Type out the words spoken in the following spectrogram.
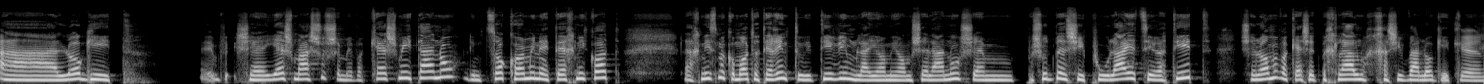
הלוגית, שיש משהו שמבקש מאיתנו למצוא כל מיני טכניקות, להכניס מקומות יותר אינטואיטיביים ליום יום שלנו, שהם פשוט באיזושהי פעולה יצירתית שלא מבקשת בכלל חשיבה לוגית. כן.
